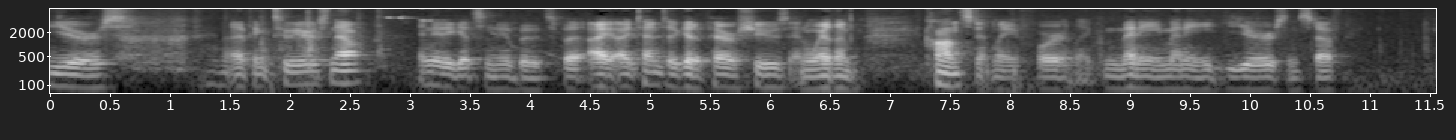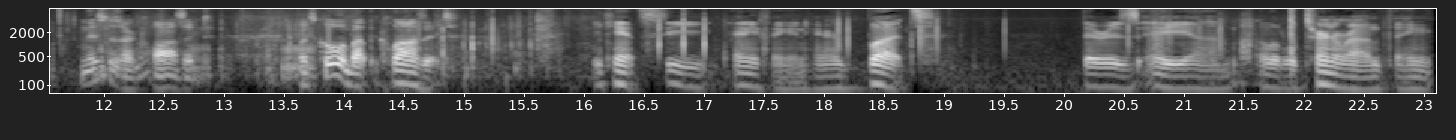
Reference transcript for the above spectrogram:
years. I think two years now. I need to get some new boots, but I, I tend to get a pair of shoes and wear them constantly for like many, many years and stuff. And this is our closet. What's cool about the closet, you can't see anything in here, but there is a, um, a little turnaround thing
